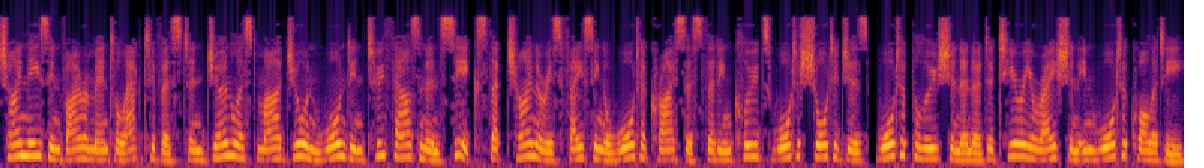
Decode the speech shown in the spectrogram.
Chinese environmental activist and journalist Ma Jun warned in 2006 that China is facing a water crisis that includes water shortages, water pollution and a deterioration in water quality.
